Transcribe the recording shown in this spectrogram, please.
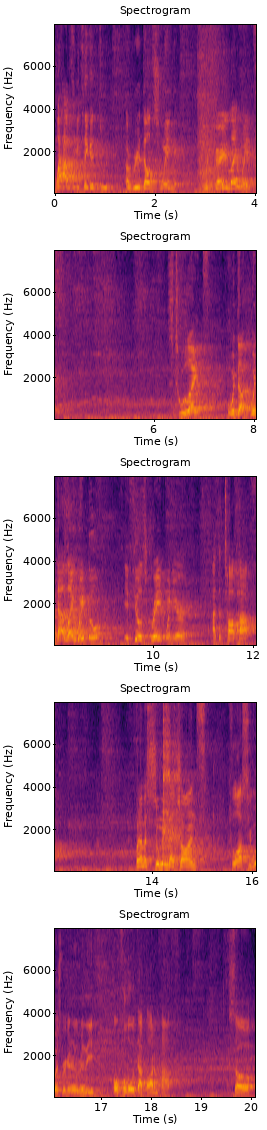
what happens if you take a, a rear delt swing with very light weights? It's too light. With, the, with that light weight though, it feels great when you're at the top half. But I'm assuming that John's philosophy was we're gonna really overload that bottom half. So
